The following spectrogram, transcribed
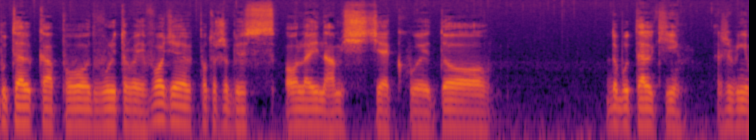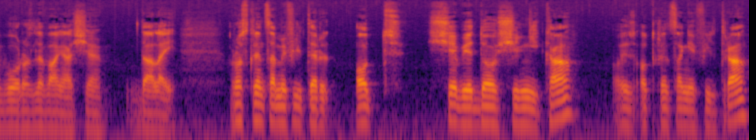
butelka po dwulitrowej wodzie, po to, żeby z- olej nam ściekły do, do butelki, żeby nie było rozlewania się dalej. Rozkręcamy filtr od siebie do silnika, to jest odkręcanie filtra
